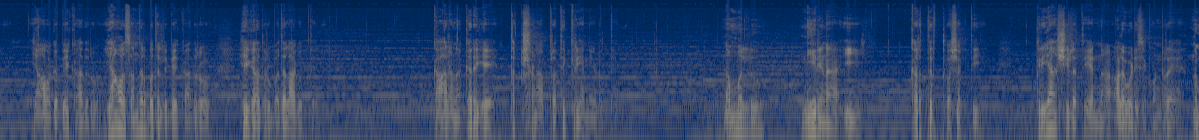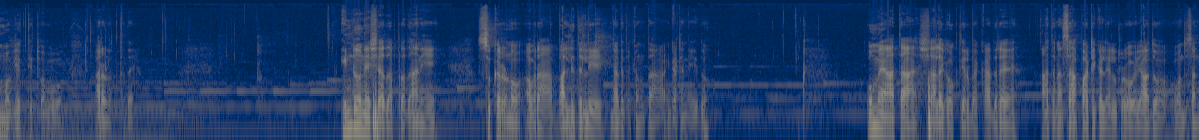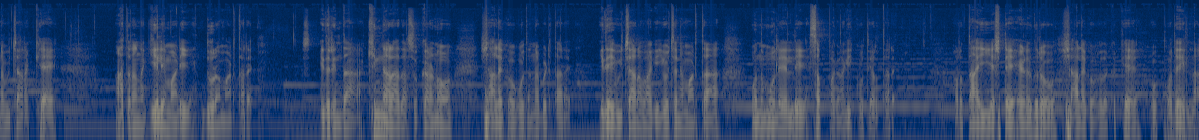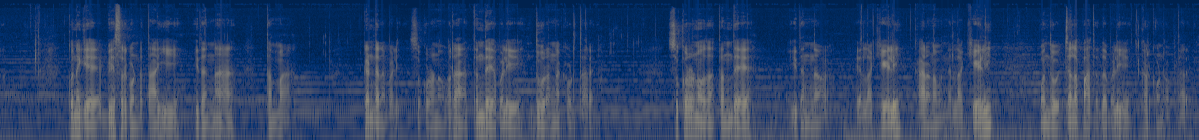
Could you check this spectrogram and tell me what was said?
ಯಾವಾಗ ಬೇಕಾದರೂ, ಯಾವ ಸಂದರ್ಭದಲ್ಲಿ ಬೇಕಾದರೂ ಹೇಗಾದರೂ ಬದಲಾಗುತ್ತೆ. ಕಾರಣ ಕರೆಗೆ ತಕ್ಷಣ ಪ್ರತಿಕ್ರಿಯೆ ನೀಡುತ್ತೆ. ನಮ್ಮಲ್ಲೂ ನೀರಿನ ಈ ಕರ್ತೃತ್ವ ಶಕ್ತಿ, ಕ್ರಿಯಾಶೀಲತೆಯನ್ನು ಅಳವಡಿಸಿಕೊಂಡರೆ ನಮ್ಮ ವ್ಯಕ್ತಿತ್ವವು ಅರಳುತ್ತದೆ. ಇಂಡೋನೇಷ್ಯಾದ ಪ್ರಧಾನಿ ಸುಕರ್ಣೋ ಅವರ ಬಾಲ್ಯದಲ್ಲಿ ನಡೆದಕ್ಕಂಥ ಘಟನೆ ಇದು. ಒಮ್ಮೆ ಆತ ಶಾಲೆಗೆ ಹೋಗ್ತಿರ್ಬೇಕಾದ್ರೆ ಆತನ ಸಹಪಾಠಿಗಳೆಲ್ಲರೂ ಯಾವುದೋ ಒಂದು ಸಣ್ಣ ವಿಚಾರಕ್ಕೆ ಆತನನ್ನು ಗೇಲಿ ಮಾಡಿ ದೂರ ಮಾಡ್ತಾರೆ. ಇದರಿಂದ ಖಿನ್ನರಾದ ಸುಕರ್ಣು ಶಾಲೆಗೆ ಹೋಗುವುದನ್ನು ಬಿಡ್ತಾರೆ. ಇದೇ ವಿಚಾರವಾಗಿ ಯೋಚನೆ ಮಾಡ್ತಾ ಒಂದು ಮೂಲೆಯಲ್ಲಿ ಸಪ್ಪಗಾಗಿ ಕೂತಿರ್ತಾರೆ. ಅವ್ರ ತಾಯಿ ಎಷ್ಟೇ ಹೇಳಿದರೂ ಶಾಲೆಗೆ ಹೋಗೋದಕ್ಕೆ ಒಪ್ಪೋದೇ ಇಲ್ಲ. ಕೊನೆಗೆ ಬೇಸರಗೊಂಡ ತಾಯಿ ಇದನ್ನು ತಮ್ಮ ಗಂಡನ ಬಳಿ ಸುಕರ್ಣವರ ತಂದೆಯ ಬಳಿ ದೂರನ್ನು ಕೊಡ್ತಾರೆ. ಸುಕರ್ಣೋದ ತಂದೆ ಇದನ್ನು ಎಲ್ಲ ಕೇಳಿ, ಕಾರಣವನ್ನೆಲ್ಲ ಕೇಳಿ ಒಂದು ಜಲಪಾತದ ಬಳಿ ಕರ್ಕೊಂಡು ಹೋಗ್ತಾರೆ.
